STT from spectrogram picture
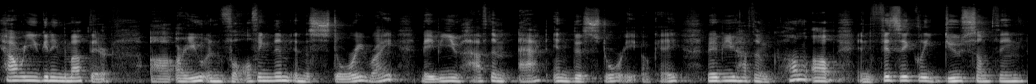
How are you getting them up there? Uh, are you involving them in the story, right? Maybe you have them act in this story, okay? Maybe you have them come up and physically do something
